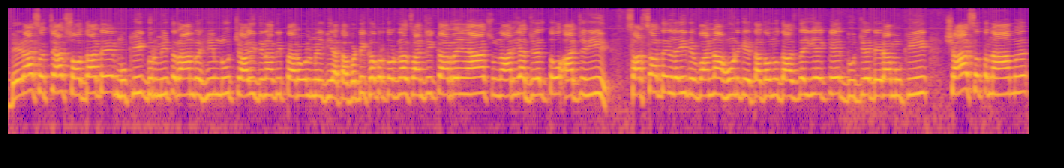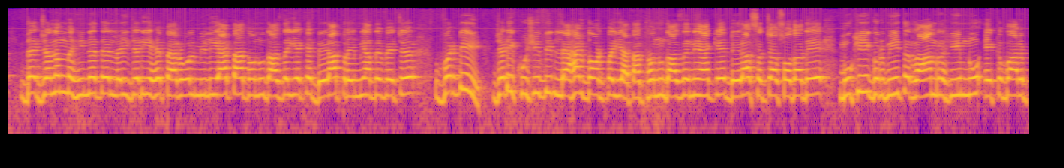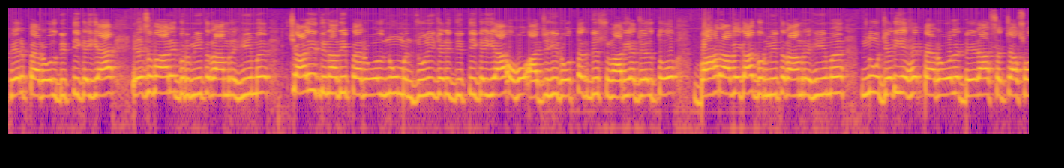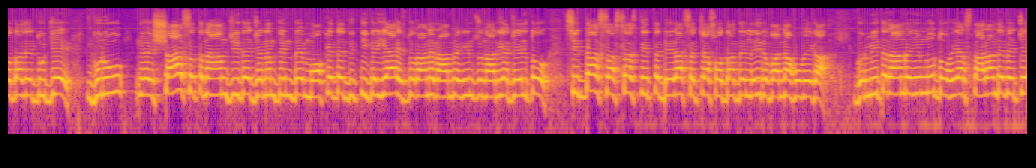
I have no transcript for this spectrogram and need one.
ਡੇਰਾ ਸੱਚਾ ਸੌਦਾ ਦੇ ਮੁਖੀ ਗੁਰਮੀਤ ਰਾਮ ਰਹੀਮ ਨੂੰ 40 ਦਿਨਾਂ ਦੀ ਪੈਰੋਲ ਮਿਲ ਗਿਆ ਤਾਂ ਵੱਡੀ ਖਬਰ ਤੁਹਾਡੇ ਨਾਲ ਸਾਂਝੀ ਕਰ ਰਹੇ ਹਾਂ। ਸੁਨਾਰੀਆ ਜੇਲ੍ਹ ਤੋਂ ਅੱਜ ਹੀ ਸਰਸਾ ਦੇ ਲਈ ਰਵਾਨਾ ਹੋਣਗੇ ਤਾਂ ਤੁਹਾਨੂੰ ਦੱਸ ਦਈਏ ਕਿ ਦੂਜੇ ਡੇਰਾ ਮੁਖੀ ਸ਼ਾਹ ਸਤਨਾਮ ਦੇ ਜਨਮ ਮਹੀਨੇ ਦੇ ਲਈ ਜਿਹੜੀ ਇਹ ਪੈਰੋਲ ਮਿਲੀ ਹੈ ਤਾਂ ਤੁਹਾਨੂੰ ਦੱਸ ਦਈਏ ਕਿ ਡੇਰਾ ਪ੍ਰੇਮੀਆਂ ਦੇ ਵਿੱਚ ਵੱਡੀ ਜਿਹੜੀ ਖੁਸ਼ੀ ਦੀ ਲਹਿਰ ਦੌੜ ਪਈ ਆ ਤਾਂ ਤੁਹਾਨੂੰ ਦੱਸ ਦਿੰਦੇ ਆ ਕਿ ਡੇਰਾ ਸੱਚਾ ਸੌਦਾ ਦੇ ਮੁਖੀ ਗੁਰਮੀਤ ਰਾਮ ਰਹੀਮ ਨੂੰ ਇੱਕ ਵਾਰ ਫਿਰ ਪੈਰੋਲ ਦਿੱਤੀ ਗਈ ਹੈ। ਇਸ ਵਾਰ ਗੁਰਮੀਤ ਰਾਮ ਰਹੀਮ 40 ਦਿਨਾਂ ਦੀ ਪੈਰੋਲ ਨੂੰ ਮਨਜ਼ੂਰੀ ਜਿਹੜੀ ਦਿੱਤੀ ਗਈ ਹੈ, ਉਹ ਅੱਜ ਹੀ ਰੋਹਤਕ ਦੀ ਸੁਨਾਰੀਆ ਜੇਲ੍ਹ ਤੋਂ ਬਾਹਰ ਆਵੇਗਾ। ਗੁਰਮੀਤ ਰਾਮ ਰਹੀਮ ਨੂੰ ਜਿਹੜੀ ਇਹ ਪੈਰੋਲ ਡੇਰਾ ਸੱਚਾ ਸੌਦਾ ਦੇ ਦੂਜੇ ਗੁਰੂ ਅ, ਸ਼ਾਹ ਸਤਨਾਮ ਜੀ ਦੇ ਜਨਮ ਦਿਨ ਦੇ ਮੌਕੇ ਤੇ ਦਿੱਤੀ ਗਈ ਹੈ। ਇਸ ਦੌਰਾਨ ਰਾਮ ਰਹੀਮ ਸੁਨਾਰੀਆ ਜੇਲ੍ਹ ਤੋਂ ਸਿੱਧਾ ਸਰਸਾ ਸਥਿਤ ਡੇਰਾ ਸੱਚਾ ਸੌਦਾ ਦੇ ਲਈ ਰਵਾਨਾ ਹੋਵੇਗਾ। ਗੁਰਮੀਤ ਰਾਮ ਰਹੀਮ ਨੂੰ 2017 ਦੇ ਵਿੱਚ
